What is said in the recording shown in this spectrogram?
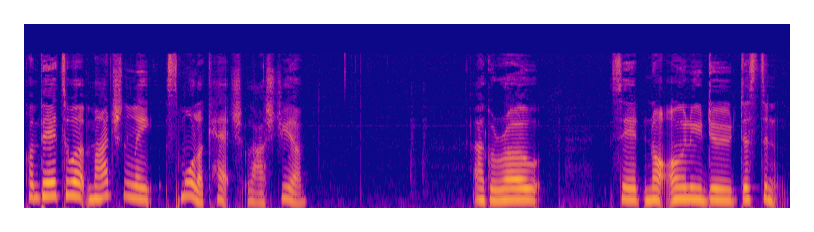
compared to a marginally smaller catch last year. Aqorau said not only do distant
